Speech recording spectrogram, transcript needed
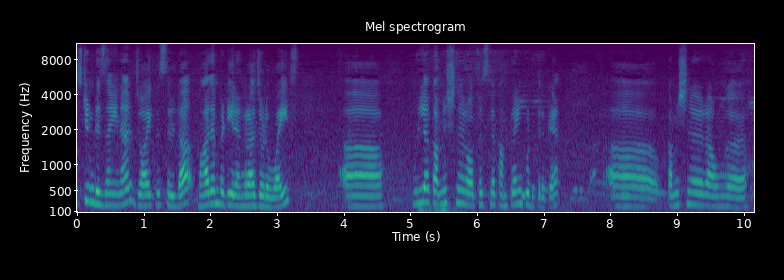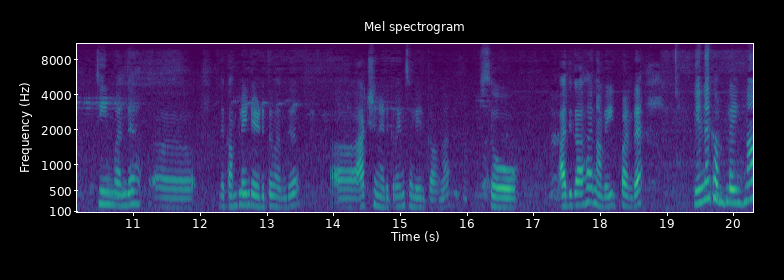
காஸ்டியூம் டிசைனர் ஜாய் கிறிசில்டா மாதம்பட்டி ரங்கராஜோட ஒய்ஃப் உள்ள கமிஷனர் ஆஃபீஸில் கம்ப்ளைண்ட் கொடுத்துருக்கேன். கமிஷனர் அவங்க டீம் வந்து uh, இந்த கம்ப்ளைண்ட்டை எடுத்து வந்து uh, ஆக்ஷன் எடுக்கிறேன்னு சொல்லியிருக்காங்க. ஸோ அதுக்காக நான் வெயிட் பண்ணுறேன் என்ன கம்ப்ளைண்ட்னா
